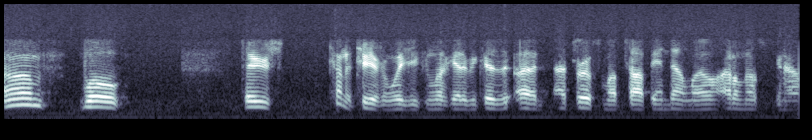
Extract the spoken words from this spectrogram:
Um. Well, there's kind of two different ways you can look at it because I I throw from up top and down low. I don't know if it's gonna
